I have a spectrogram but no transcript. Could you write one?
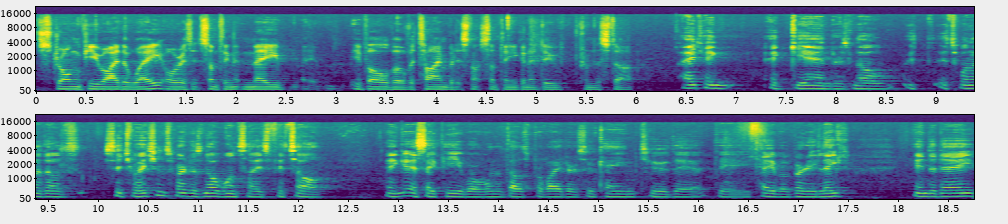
strong view either way, or is it something that may evolve over time, but it's not something you're going to do from the start? I think, again, there's no, it, it's one of those situations where there's no one size fits all. I think SAP were one of those providers who came to the, the table very late in the day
